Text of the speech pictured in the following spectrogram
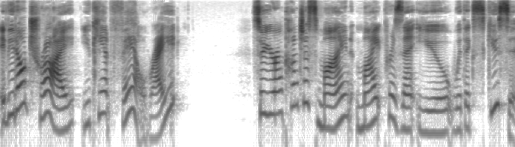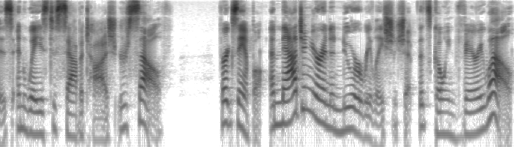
If you don't try, you can't fail, right? So, your unconscious mind might present you with excuses and ways to sabotage yourself. For example, imagine you're in a newer relationship that's going very well.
